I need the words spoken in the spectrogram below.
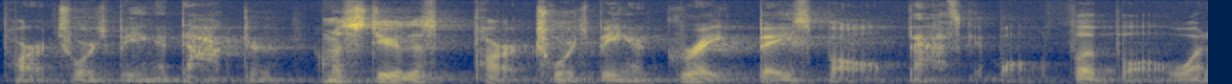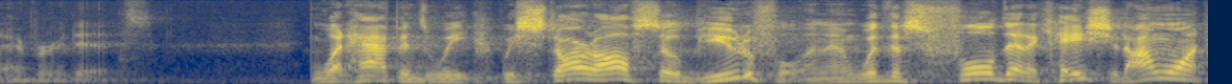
part towards being a doctor. I'm going to steer this part towards being a great baseball, basketball, football, whatever it is what happens, we, we start off so beautiful and then with this full dedication. I want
